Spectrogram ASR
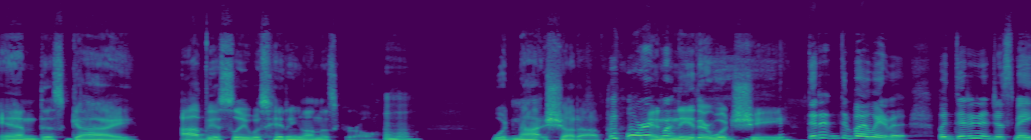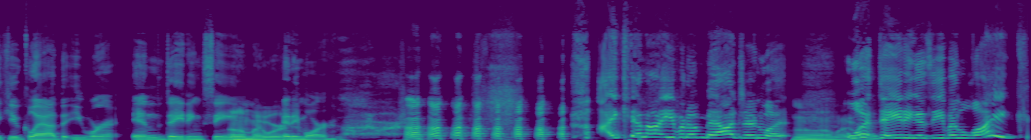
And this guy obviously was hitting on this girl, Mhm. Would not shut up, and or- neither would she. did it? But wait a minute. But didn't it just make you glad that you weren't in the dating scene Oh my word. anymore? Oh, I cannot even imagine what Oh what word. dating is even like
